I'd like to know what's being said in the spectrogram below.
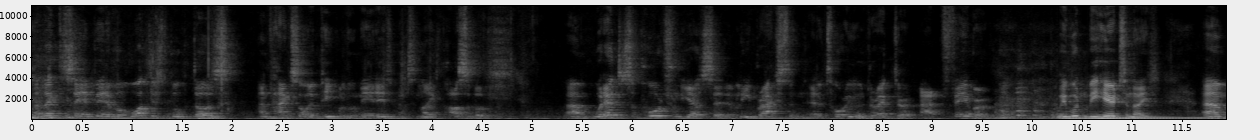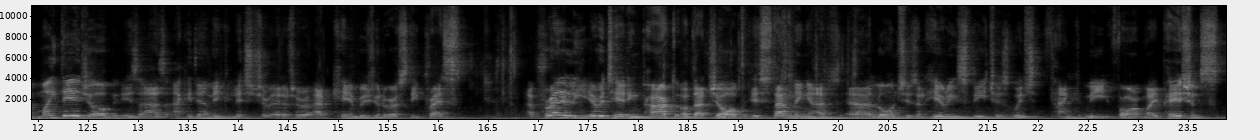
I'd like to say a bit about what this book does and thanks all the people who made it and tonight possible. Um, without the support from the outset of Lee Brackstone, editorial director at Faber, we wouldn't be here tonight. Um, my day job is as academic literature editor at Cambridge University Press. A perennially irritating part of that job is standing at uh, launches and hearing speeches which thank me for my patience.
